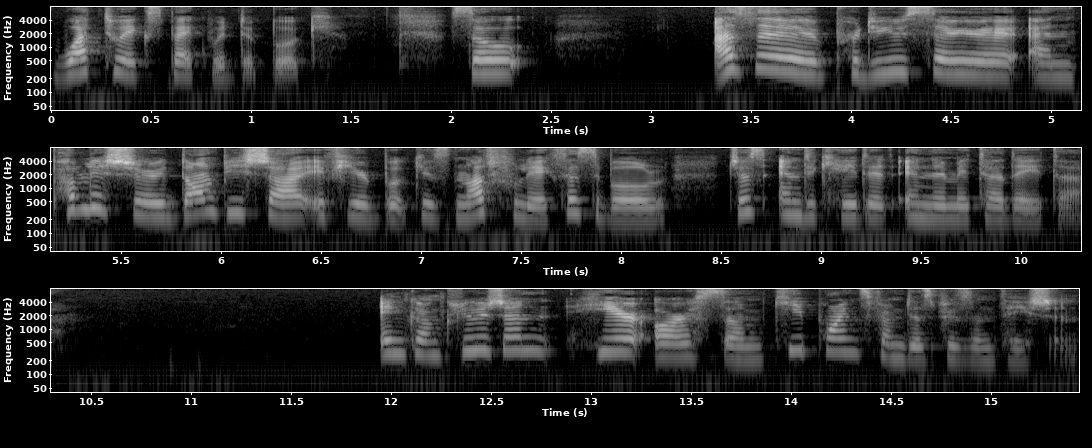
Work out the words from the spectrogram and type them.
what to expect with the book. So, as a producer and publisher, don't be shy if your book is not fully accessible, just indicate it in the metadata. In conclusion, here are some key points from this presentation.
